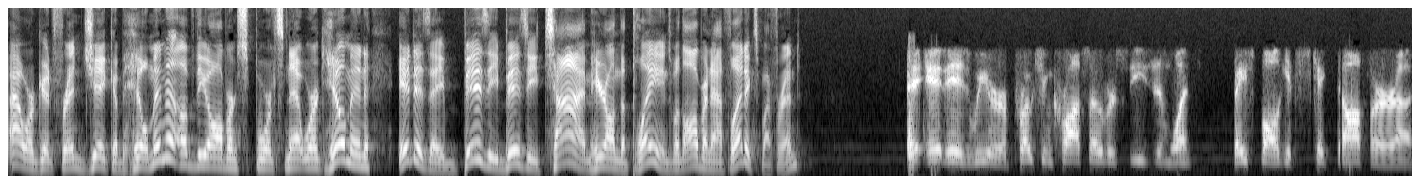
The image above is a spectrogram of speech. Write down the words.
our good friend Jacob Hillman of the Auburn Sports Network. Hillman, it is a busy, busy time here on the plains with Auburn Athletics, my friend. It, it is. We are approaching crossover season once baseball gets kicked off or uh,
